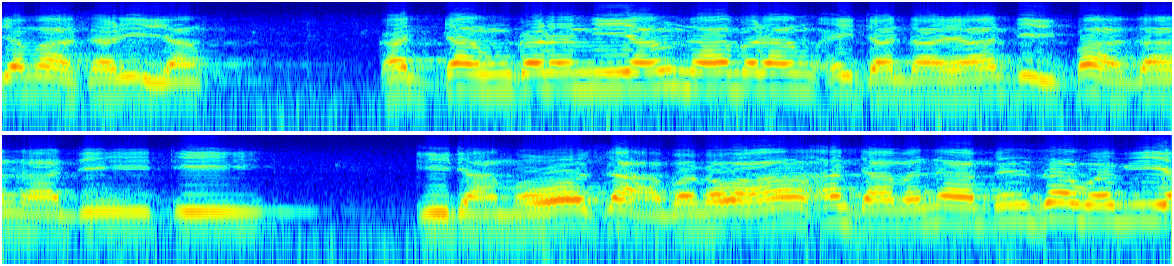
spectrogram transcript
ဇမစရိယံကတံကရဏီယံနာပရံဣဋ္ဌတယာတိပဇာနာတိတိဣဒမောသဘဂဝါအတ္တမနာပိသဝကိယ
